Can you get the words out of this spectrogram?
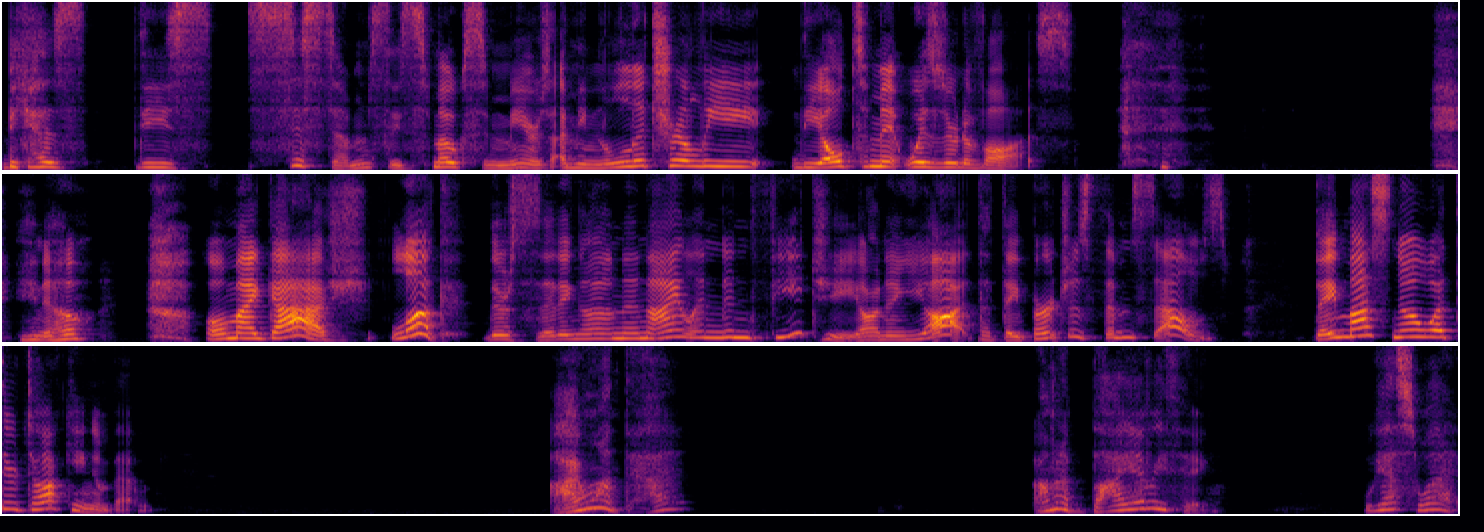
because these systems, these smokes and mirrors. I mean, literally the ultimate Wizard of Oz. you know? Oh my gosh, look, they're sitting on an island in Fiji on a yacht that they purchased themselves. They must know what they're talking about. I want that. I'm going to buy everything. Well, guess what?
